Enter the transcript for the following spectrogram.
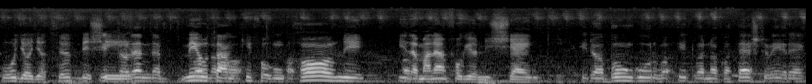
úgy, hogy a többi sír. Miután a, ki fogunk a, halni, ide a, már nem fog jönni senki. Ide a bongurba, itt vannak a testvérek,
